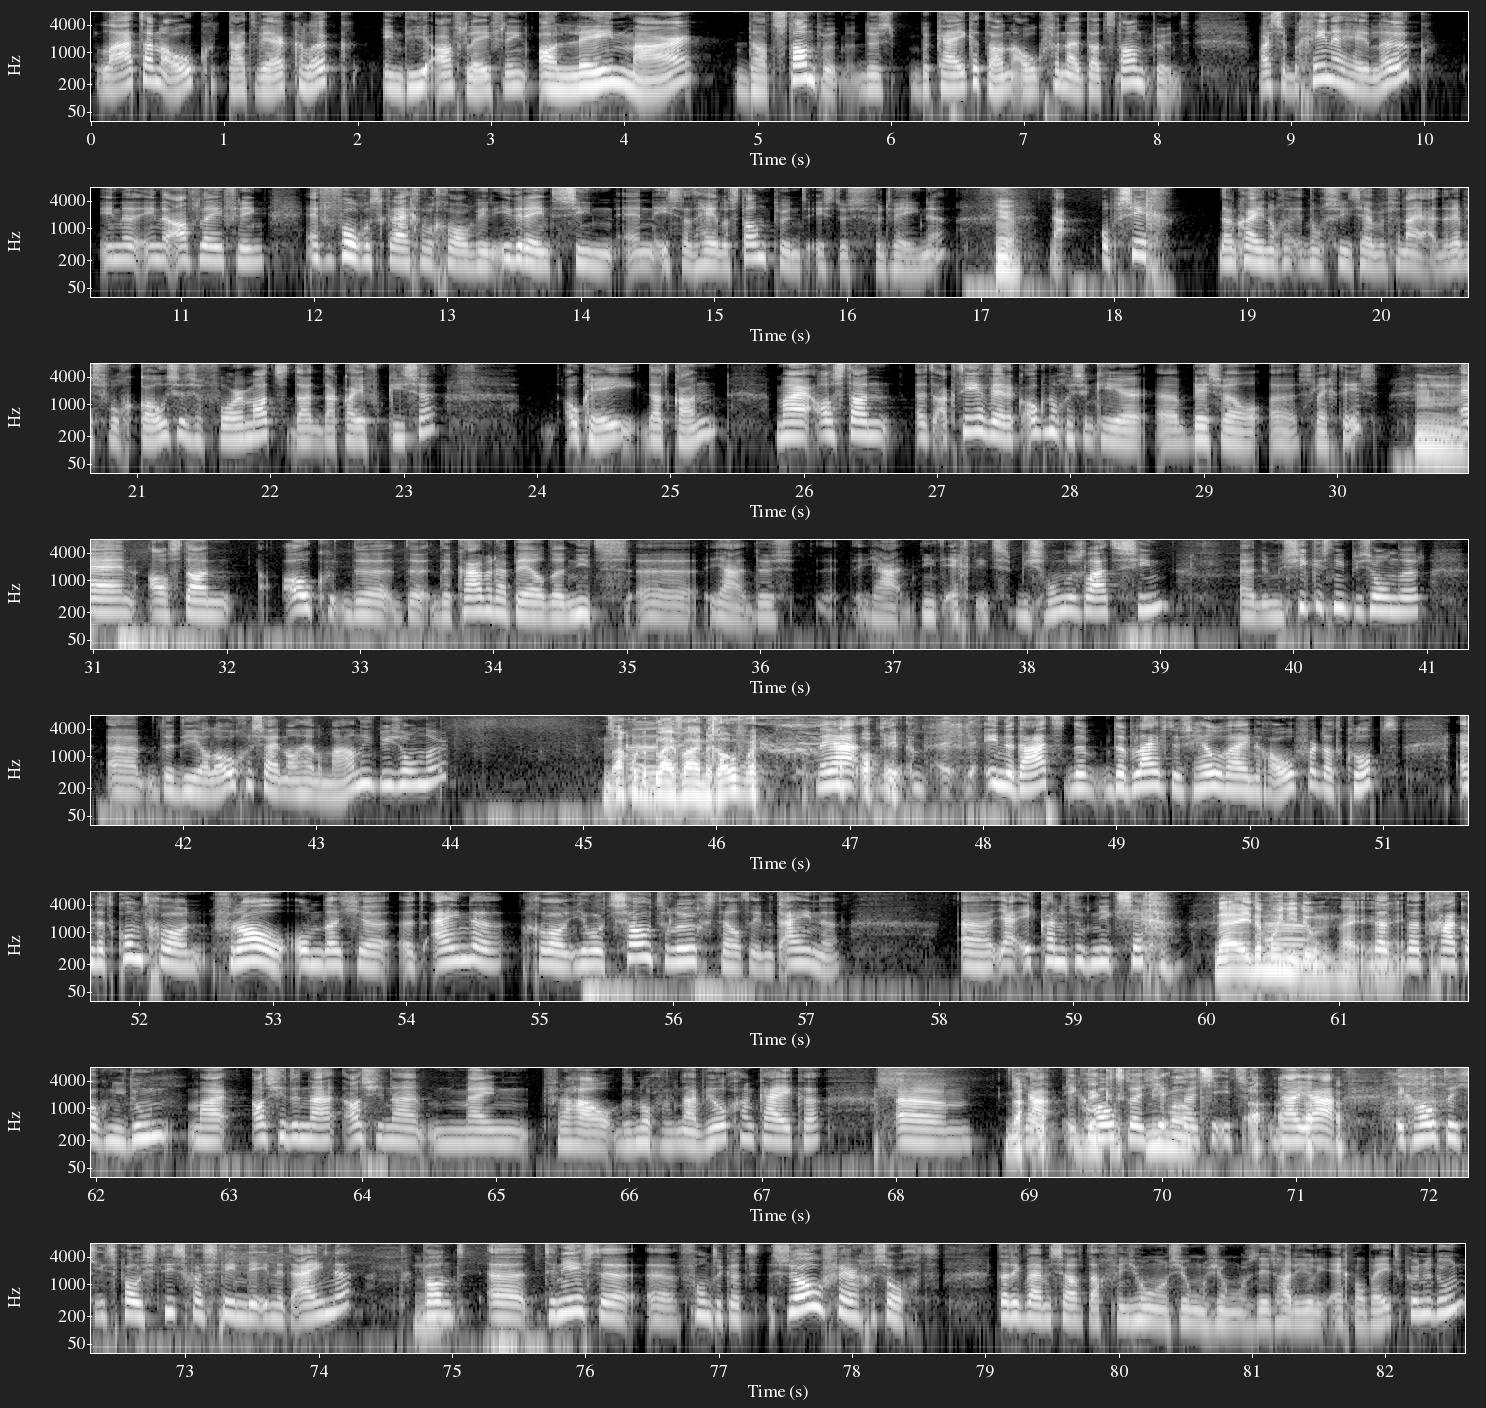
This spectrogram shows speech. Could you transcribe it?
Laat dan ook daadwerkelijk in die aflevering alleen maar dat standpunt. Dus bekijk het dan ook vanuit dat standpunt. Maar ze beginnen heel leuk in de, in de aflevering. En vervolgens krijgen we gewoon weer iedereen te zien. En is dat hele standpunt is dus verdwenen. Ja. Nou, op zich, dan kan je nog, nog zoiets hebben van, nou ja, daar hebben ze voor gekozen, een format, daar, daar kan je voor kiezen. Oké, dat kan. Maar als dan het acteerwerk ook nog eens een keer eh, best wel eh, slecht is. Hmm. En als dan ook de, de, de camerabeelden niet, eh, ja, dus, ja, niet echt iets bijzonders laten zien. Eh, de muziek is niet bijzonder. Eh, de dialogen zijn al helemaal niet bijzonder. Nou, er eh, blijft weinig over. Nou ja, inderdaad, er- blijft dus heel weinig over, dat klopt. En dat komt gewoon vooral omdat je het einde gewoon, je wordt zo teleurgesteld in het einde. Ja, ik kan natuurlijk niks zeggen. Nee, dat moet je niet doen. Nee, Dat, nee. dat ga ik ook niet doen. Maar als je, erna, als je naar mijn verhaal er nog naar wil gaan kijken. ehm, Nou, ja, ik hoop dat je, dat je iets. Nou ja, ik hoop dat je iets positiefs kan vinden in het einde. Hmm. Want eh, ten eerste eh, vond ik het zo ver gezocht. dat ik bij mezelf dacht: van jongens, jongens, jongens, dit hadden jullie echt wel beter kunnen doen.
